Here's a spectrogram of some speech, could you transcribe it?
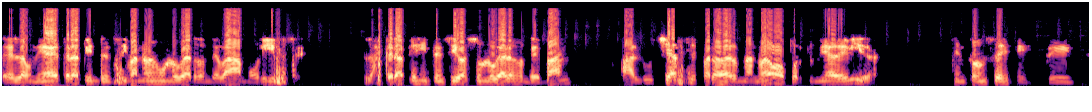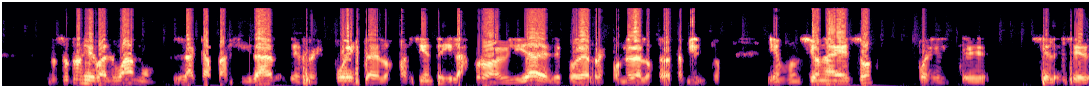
eh, la unidad de terapia intensiva no es un lugar donde va a morirse. Las terapias intensivas son lugares donde van a lucharse para dar una nueva oportunidad de vida. Entonces, este, nosotros evaluamos la capacidad de respuesta de los pacientes y las probabilidades de poder responder a los tratamientos. Y en función a eso, pues este, se,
